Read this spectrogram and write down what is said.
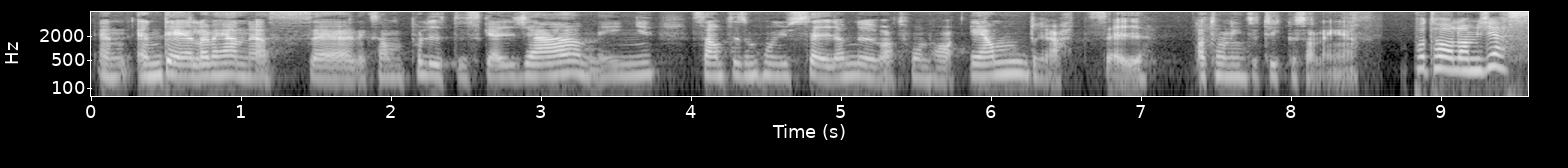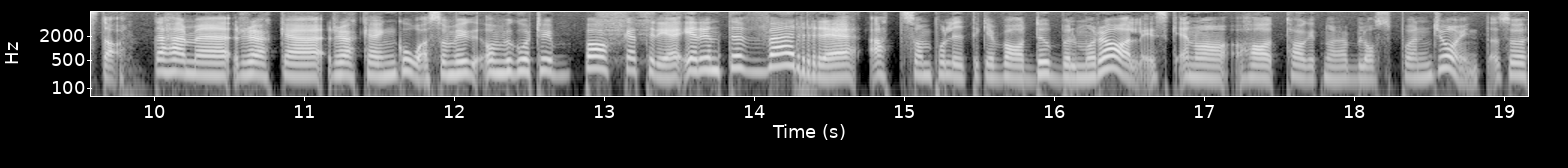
en, en del av hennes eh, liksom, politiska gärning. Samtidigt som hon ju säger nu att hon har ändrat sig. Att hon inte tycker så länge. På tal om gäst då, det här med röka, röka en gås. Om vi, om vi går tillbaka till det, är det inte värre att som politiker vara dubbelmoralisk än att ha tagit några bloss på en joint? Alltså,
